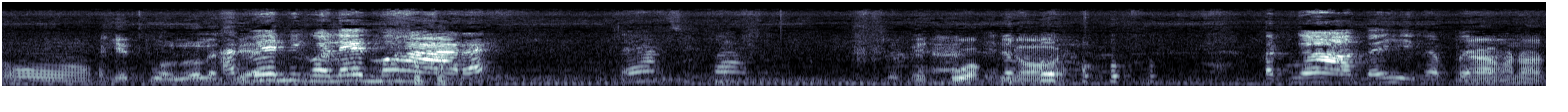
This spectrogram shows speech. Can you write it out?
โอ้เฮ็ดพวงรู้ละอันแสเว้นนนี่ก็เล่นเมื่อหาได้ได้ห้าสิบห้าเห็ดปวกพี่น้อง ปัดงามได้หินครับงามขนาด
